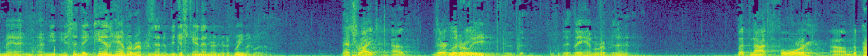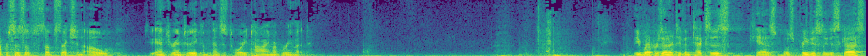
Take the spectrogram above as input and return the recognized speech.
May I, you said they can have a representative, they just can't enter into an agreement with them. That's right. Uh, Literally, be, they have a representative. But not for um, the purposes of subsection O to enter into a compensatory time agreement. The representative in Texas has, was previously discussed,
